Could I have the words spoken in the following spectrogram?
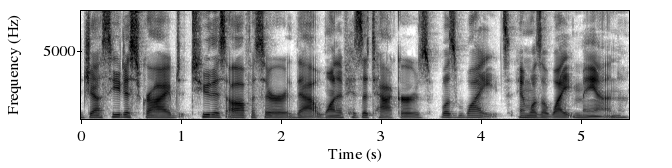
Jesse described to this officer that one of his attackers was white and was a white man.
